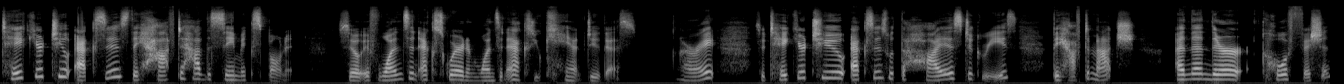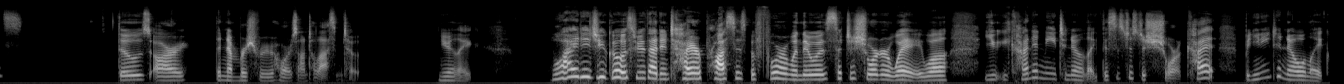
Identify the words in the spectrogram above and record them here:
take your two x's, they have to have the same exponent. So if one's an x squared and one's an x, you can't do this. All right, so take your two x's with the highest degrees, they have to match, and then their coefficients, those are the numbers for your horizontal asymptote. You're like, why did you go through that entire process before when there was such a shorter way? Well, you, you kind of need to know, like, this is just a shortcut, but you need to know, like,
